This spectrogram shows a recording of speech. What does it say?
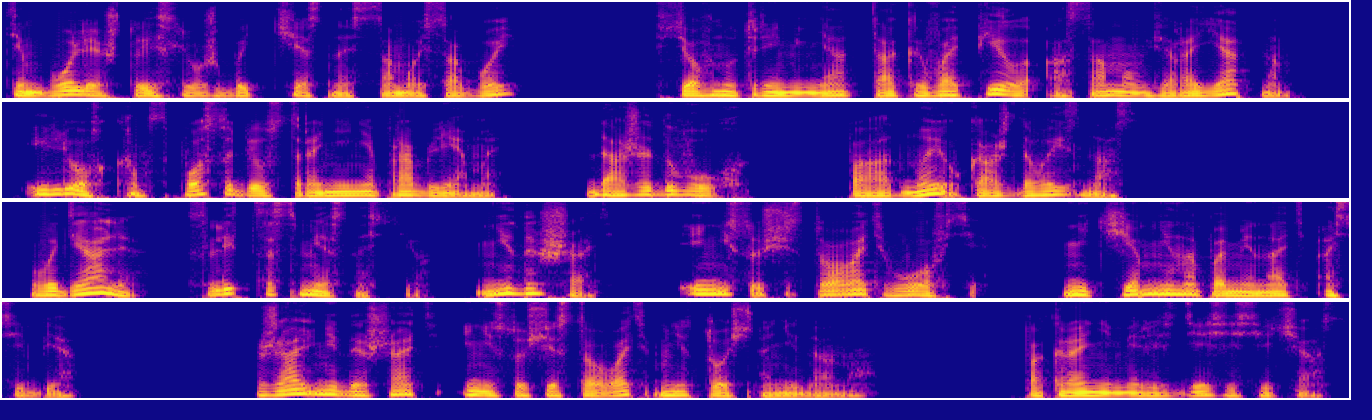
Тем более, что если уж быть честной с самой собой, все внутри меня так и вопило о самом вероятном и легком способе устранения проблемы, даже двух, по одной у каждого из нас. В идеале слиться с местностью, не дышать и не существовать вовсе, ничем не напоминать о себе. Жаль, не дышать и не существовать мне точно не дано. По крайней мере здесь и сейчас.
